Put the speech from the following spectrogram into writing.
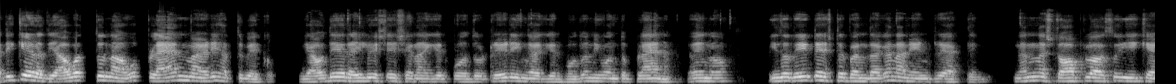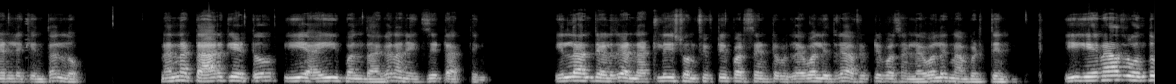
ಅದಕ್ಕೆ ಹೇಳೋದು, ಯಾವತ್ತು ನಾವು ಪ್ಲಾನ್ ಮಾಡಿ ಹತ್ತಬೇಕು ಯಾವುದೇ ರೈಲ್ವೆ ಸ್ಟೇಷನ್ ಆಗಿರ್ಬೋದು ಟ್ರೇಡಿಂಗ್ ಆಗಿರ್ಬೋದು, ನೀವೊಂದು ಪ್ಲಾನ್ ಏನು? ಇದು ರೀಟೆಸ್ಟ್ ಬಂದಾಗ ನಾನು ಎಂಟ್ರಿ ಆಗ್ತೀನಿ ನನ್ನ ಸ್ಟಾಪ್ ಲಾಸ್ ಈ ಕ್ಯಾಂಡ್ಲಿಕ್ಕಿಂತ ಲೋ ನನ್ನ ಟಾರ್ಗೆಟ್ ಈ ಐ ಬಂದಾಗ ನಾನು ಎಕ್ಸಿಟ್ ಆಗ್ತೀನಿ ಇಲ್ಲ ಅಂತ ಹೇಳಿದ್ರೆ ಅಂಡ್ ಅಟ್ಲೀಸ್ಟ್ ಒಂದು ಫಿಫ್ಟಿ ಪರ್ಸೆಂಟ್ ಲೆವೆಲ್ ಇದ್ರೆ ಆ ಫಿಫ್ಟಿ ಪರ್ಸೆಂಟ್ ಲೆವೆಲ್ಗೆ ನಾನು ಬಿಡ್ತೀನಿ. ಈಗ ಏನಾದ್ರೂ ಒಂದು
